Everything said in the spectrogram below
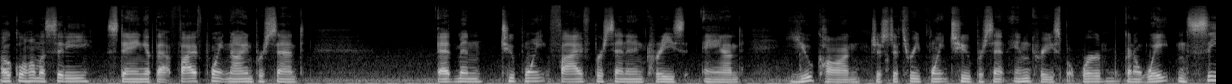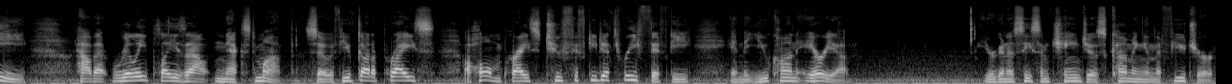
Oklahoma City staying at that 5.9%, Edmond 2.5% increase, and Yukon just a 3.2% increase. But we're going to wait and see how that really plays out next month. So if you've got a price, a home price 250 to 350 in the Yukon area, you're going to see some changes coming in the future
